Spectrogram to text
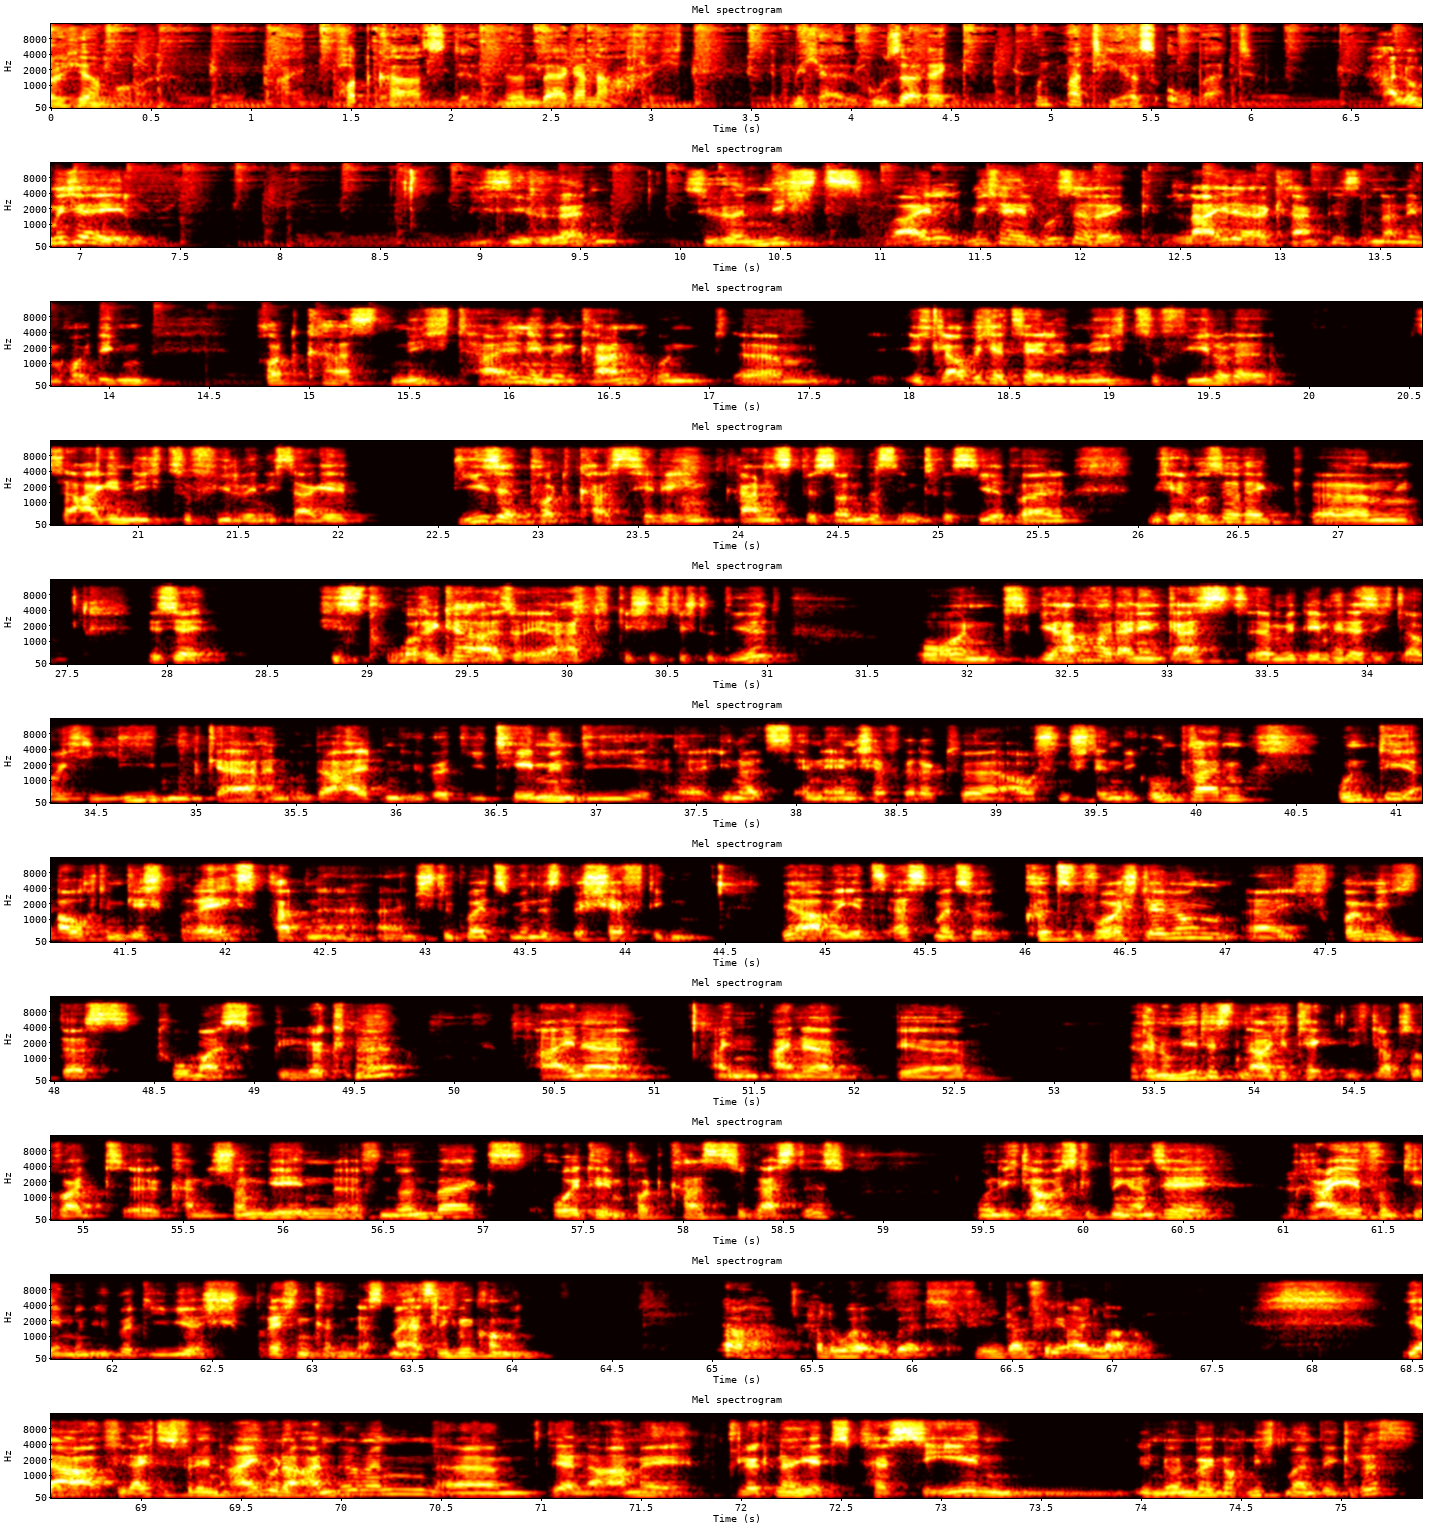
Horcher mal, ein Podcast der Nürnberger Nachrichten mit Michael Husarek und Matthias Obert. Hallo Michael. Wie Sie hören, Sie hören nichts, weil Michael Husarek leider erkrankt ist und an dem heutigen Podcast nicht teilnehmen kann. Und ähm, ich glaube, ich erzähle nicht zu viel oder sage nicht zu viel, wenn ich sage, dieser Podcast hätte ihn ganz besonders interessiert, weil Michael Husarek ähm, ist ja Historiker, also er hat Geschichte studiert. Und wir haben heute einen Gast, äh, mit dem hätte er sich, glaube ich, liebend gern unterhalten über die Themen, die äh, ihn als NN-Chefredakteur auch schon ständig umtreiben und die auch den Gesprächspartner ein Stück weit zumindest beschäftigen. Ja, aber jetzt erstmal zur kurzen Vorstellung. Äh, ich freue mich, dass Thomas Glöckner, einer ein, einer der renommiertesten Architekten, ich glaube, soweit äh, kann ich schon gehen, äh, von Nürnbergs, heute im Podcast zu Gast ist. Und ich glaube, es gibt eine ganze Reihe von Themen, über die wir sprechen können. Erstmal herzlich willkommen. Ja, hallo Herr Obert, vielen Dank für die Einladung. Ja, vielleicht ist für den einen oder anderen ähm, der Name Glöckner jetzt per se in, in Nürnberg noch nicht mal ein Begriff.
